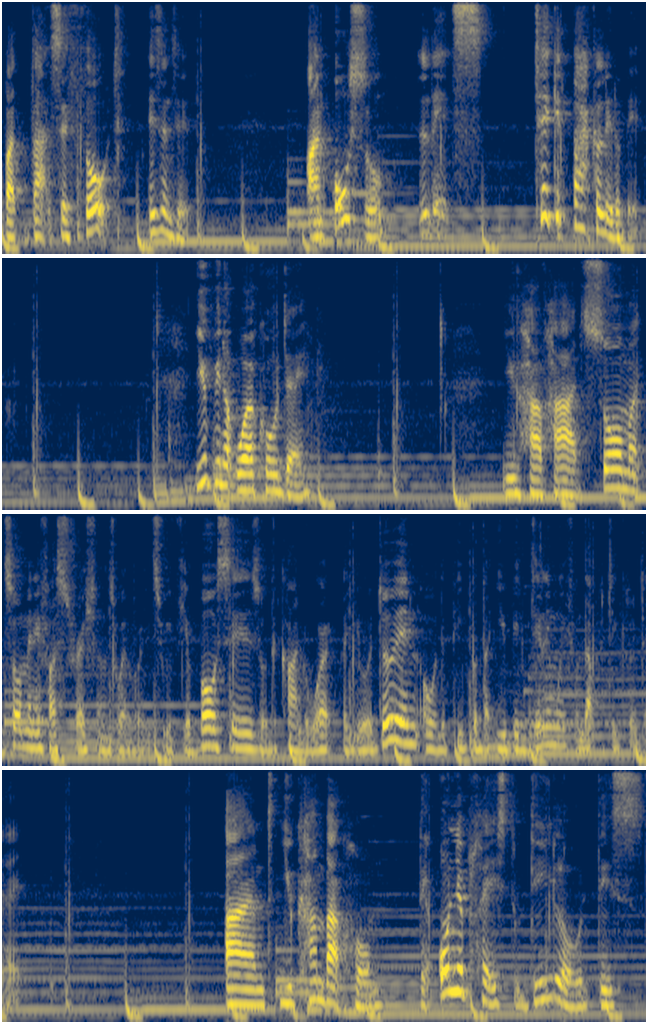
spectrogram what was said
but that's a thought, isn't it? And also, let's take it back a little bit. You've been at work all day you have had so much so many frustrations whether it's with your bosses or the kind of work that you were doing or the people that you've been dealing with on that particular day. And you come back home the only place to deload this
